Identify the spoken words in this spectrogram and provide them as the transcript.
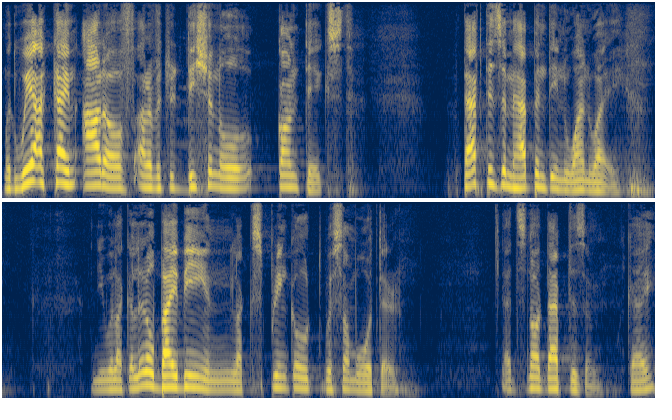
But where I came out of, out of a traditional context, baptism happened in one way. And you were like a little baby and like sprinkled with some water. That's not baptism, okay?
